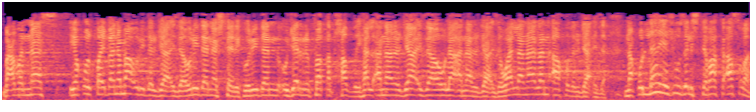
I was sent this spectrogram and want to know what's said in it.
بعض الناس يقول طيب أنا ما أريد الجائزة أريد أن أشترك أريد أن أجرب فقط حظي هل أنال الجائزة أو لا أنال الجائزة؟ ولا أنا لن أخذ الجائزة. نقول لا يجوز الاشتراك أصلا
